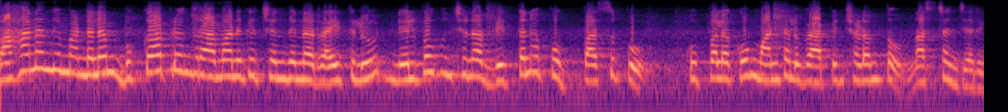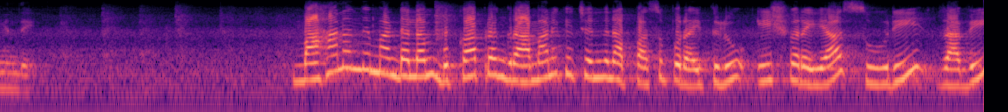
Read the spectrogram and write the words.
మహానంది మండలం బుక్కాపురం గ్రామానికి చెందిన రైతులు నిల్వ ఉంచిన విత్తనపు పసుపు కుప్పలకు మంటలు వ్యాపించడంతో నష్టం జరిగింది. మహానంది మండలం బుక్కాపురం గ్రామానికి చెందిన పసుపు రైతులు ఈశ్వరయ్య సూరి రవి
